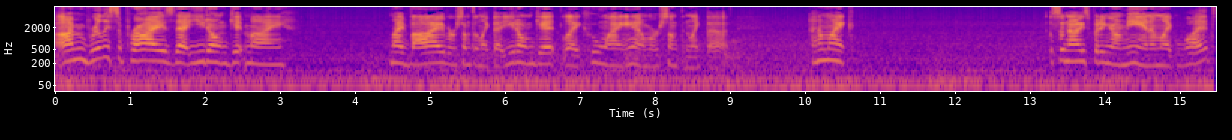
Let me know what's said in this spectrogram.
I'm really surprised that you don't get my my vibe or something like that. You don't get like who I am or something like that. And I'm like so now he's putting it on me and I'm like, "What?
